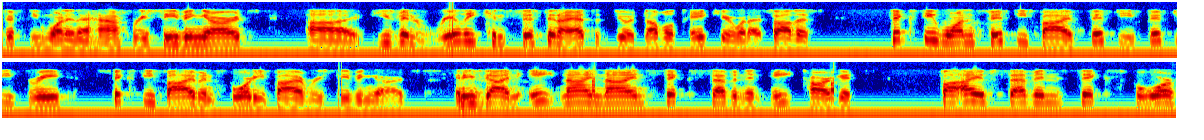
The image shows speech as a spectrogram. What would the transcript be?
51 and a half receiving yards. Uh, he's been really consistent. I had to do a double take here when I saw this 61, 55, 50, 53, 65 and 45 receiving yards. And he's gotten got an 8, 9, 9, 6, 7, and 8 targets, 5, 7, 6, 4,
